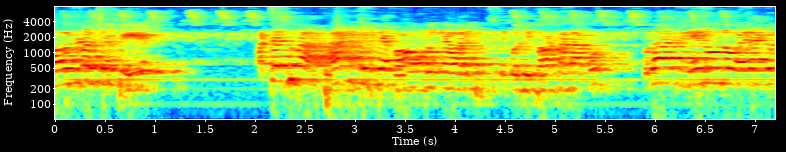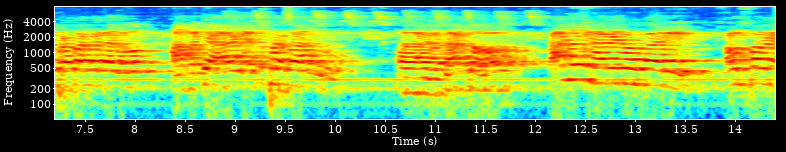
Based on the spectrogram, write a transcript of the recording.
వర్డ్లో చెప్పి అత్యద్భుత అర్థాన్ని చెప్తే బాగుంటుంది అనిపించింది కొన్ని చోట్ల నాకు. ఉదాహరణ నేను ఉన్న వైరాగ్య ప్రభాకర్ గారు ఆ మధ్య ఎస్ దాంట్లో కాళోజీ నారాయణరావు గారి సంస్మరణ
